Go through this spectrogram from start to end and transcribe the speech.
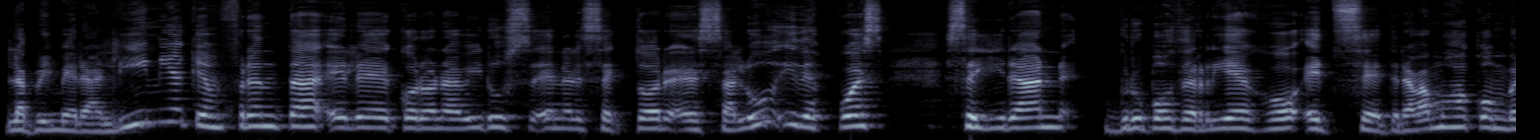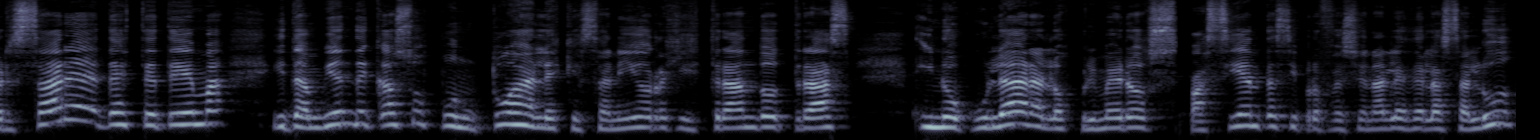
la primera línea que enfrenta el eh, coronavirus en el sector eh, salud y después seguirán grupos de riesgo, etcétera. Vamos a conversar eh, de este tema y también de casos puntuales que se han ido registrando tras inocular a los primeros pacientes y profesionales de la salud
